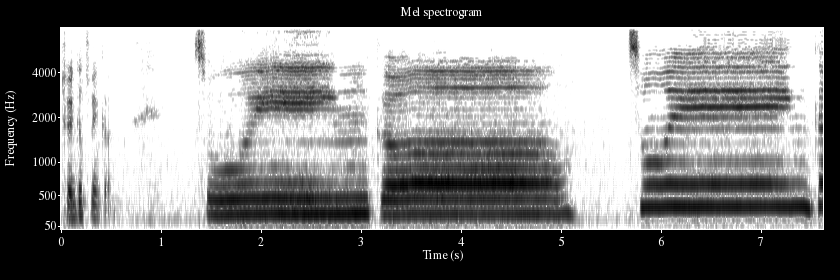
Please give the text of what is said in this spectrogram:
Twinkle, twinkle. Twinkle, twinkle,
